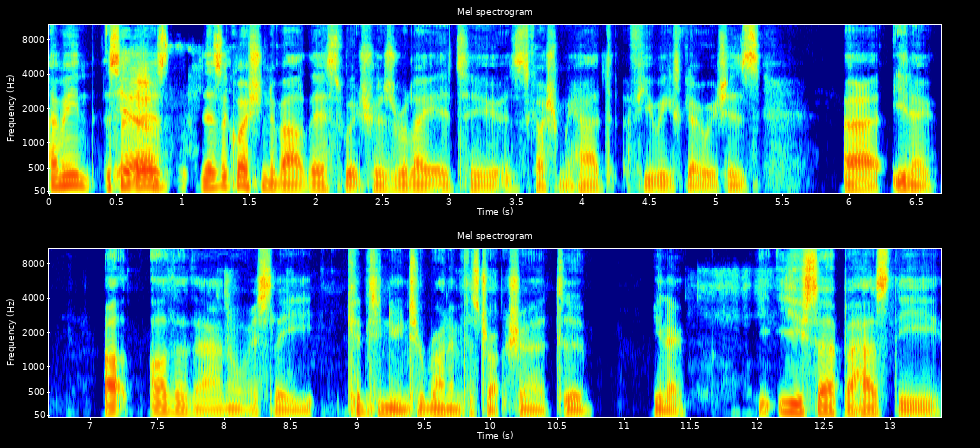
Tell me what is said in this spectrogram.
I mean, so Yeah. there's there's a question about this which was related to a discussion we had a few weeks ago, which is, uh, you know, other than obviously continuing to run infrastructure to, you know, Usurper has the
